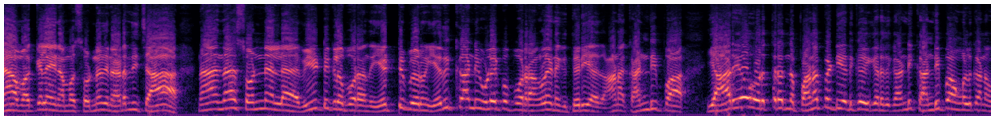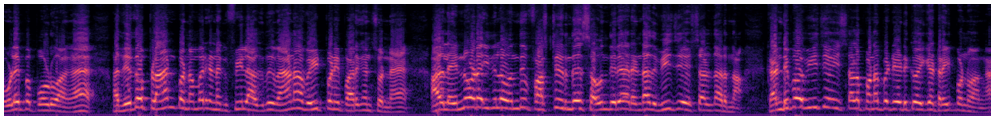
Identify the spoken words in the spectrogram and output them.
நான் மக்களே நம்ம சொன்னது நடந்துச்சா? நான் தான் சொன்னேன்ல வீட்டுக்குள்ள போற அந்த எட்டு பேரும் எதுக்காண்டி உழைப்ப போடுறாங்களோ எனக்கு தெரியாது. ஆனா கண்டிப்பா யாரையோ ஒருத்தர் அந்த பணப்பெட்டி எடுக்க வைக்கிறதுக்காண்டி கண்டிப்பா அவங்களுக்கான உழைப்பை போடுவாங்க. அது ஏதோ பிளான் பண்ண மாதிரி எனக்கு ஃபீல் ஆகுது. வேணா வெயிட் பண்ணி பாருங்கன்னு சொன்னேன். அதுல என்னோட இதுல வந்து ஃபர்ஸ்ட் இருந்தது சௌந்தர்யா ரெண்டாவது விஜய் விஷால் தான் இருந்தான். கண்டிப்பா விஜய் விஷால பணப்பெட்டி எடுக்க வைக்க ட்ரை பண்ணுவாங்க.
